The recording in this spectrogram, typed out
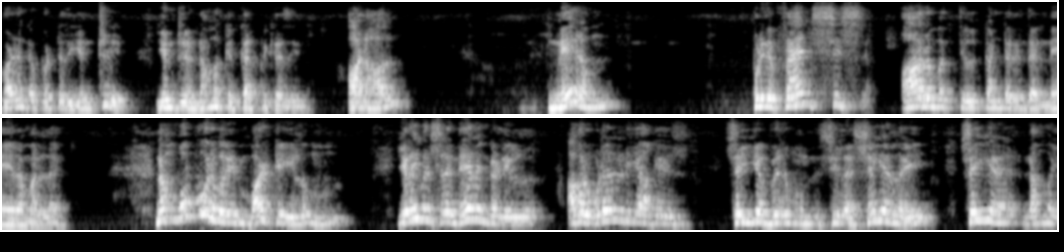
வழங்கப்பட்டது என்று இன்று நமக்கு கற்பிக்கிறது. ஆனால் நேரம் புனித பிரான்சிஸ் ஆரம்பத்தில் கண்டறிந்த நேரம் அல்ல. நம் ஒவ்வொருவரின் வாழ்க்கையிலும் இறைவன் சில நேரங்களில் அவர் உடனடியாக செய்ய விரும்பும் சில செயலை செய்ய நம்மை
